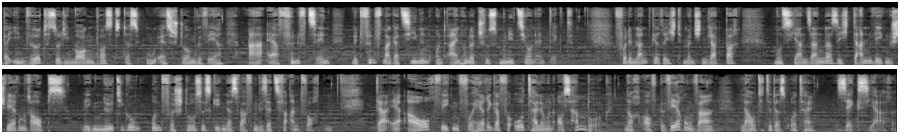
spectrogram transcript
Bei ihm wird, so die Morgenpost, das US-Sturmgewehr AR-15 mit fünf Magazinen und 100 Schuss Munition entdeckt. Vor dem Landgericht Mönchengladbach muss Jan Sander sich dann wegen schweren Raubs, wegen Nötigung und Verstoßes gegen das Waffengesetz verantworten. Da er auch wegen vorheriger Verurteilungen aus Hamburg noch auf Bewährung war, lautete das Urteil sechs Jahre.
